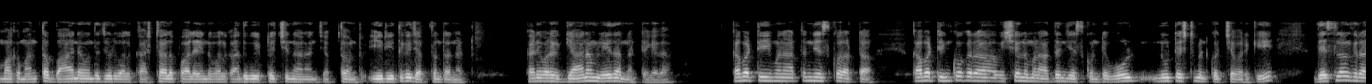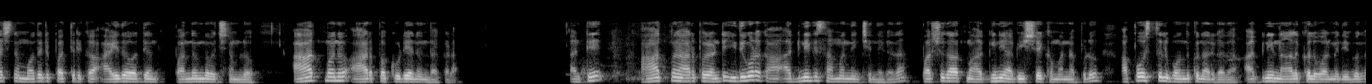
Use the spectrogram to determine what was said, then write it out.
మాకు అంతా బాగానే ఉంది చూడు వాళ్ళ కష్టాలు పాలైన వాళ్ళకి అదుగు ఎట్టొచ్చింది అని చెప్తా ఉంటారు. ఈ రీతిగా చెప్తుంటారు అన్నట్టు. కానీ వాళ్ళకి జ్ఞానం లేదన్నట్టే కదా. కాబట్టి మనం అర్థం చేసుకోవాలట. కాబట్టి ఇంకొక విషయంలో మనం అర్థం చేసుకుంటే ఓల్డ్ న్యూ టెస్ట్మెంట్కి వచ్చేవరికి దశలోకి రాసిన మొదటి పత్రిక ఐదో అధ్యాయం పంతొమ్మిదో వచనంలో ఆత్మను ఆర్పకుడి అని ఉంది అక్కడ. అంటే ఆత్మను ఆర్ప అంటే ఇది కూడా అగ్నికి సంబంధించింది కదా. పరిశుధాత్మ అగ్ని అభిషేకం అన్నప్పుడు అపోస్తులు పొందుకున్నారు కదా. అగ్ని నాలుకలు వాళ్ళ మీద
